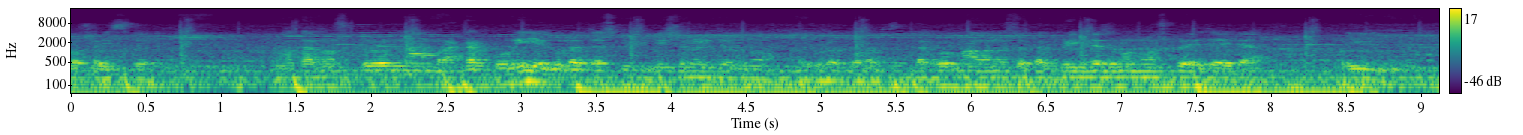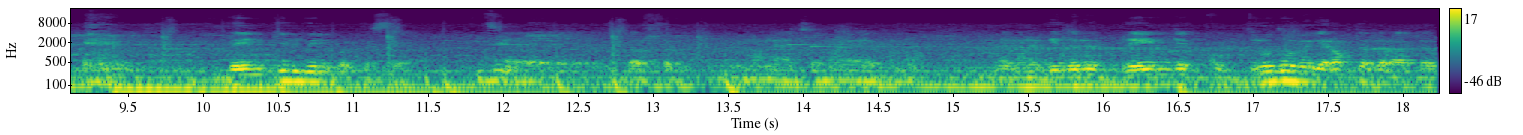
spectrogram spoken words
বসাইছে। মাথা নষ্টর নাম রাখার পরেই এগুলো জাস্টিফিকেশনের জন্য এগুলো করা হচ্ছে। তারপর নষ্ট তার ব্রেনটা যেমন নষ্ট হয়ে যায় এটা এই ব্রেন কিলবিল করতেছে। দর্শক মনে আছে মানে এখনও। এখানে ভিতরে ব্রেন যে খুব দ্রুত বেগে রক্ত চলাচল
